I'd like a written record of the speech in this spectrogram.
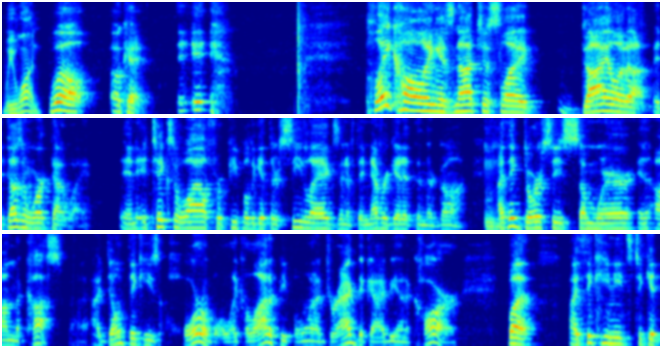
We won. well, okay. It, it play calling is not just like dial it up. It doesn't work that way, and it takes a while for people to get their sea legs. And if they never get it, then they're gone. Mhm. I think Dorsey's somewhere in, on the cusp. I don't think he's horrible. Like a lot of people want to drag the guy behind a car, but I think he needs to get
